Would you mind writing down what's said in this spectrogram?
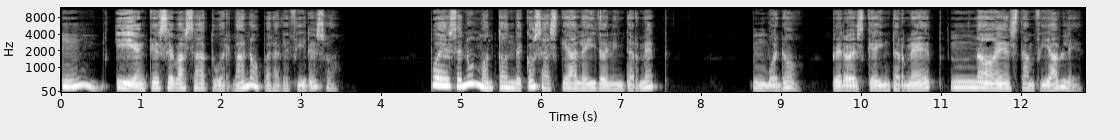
¿Y en qué se basa tu hermano para decir eso? Pues en un montón de cosas que ha leído en Internet. Bueno, pero es que Internet no es tan fiable.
